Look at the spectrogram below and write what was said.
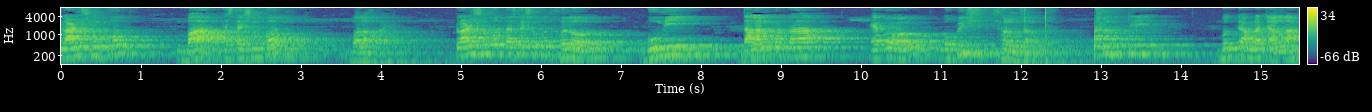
প্লান্ট সম্পদ বা স্থায়ী সম্পদ বলা হয়। প্লান্ট সম্পদ বা স্থায়ী সম্পদ হল ভূমি, দালান কোটা এবং অফিস সরঞ্জাম। সম্পত্তি বলতে আমরা জানলাম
